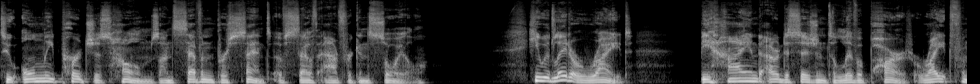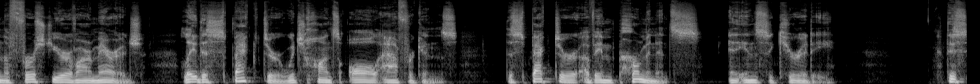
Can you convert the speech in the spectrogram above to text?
to only purchase homes on 7% of South African soil. He would later write Behind our decision to live apart right from the first year of our marriage, lay the specter which haunts all Africans, the specter of impermanence and insecurity. This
